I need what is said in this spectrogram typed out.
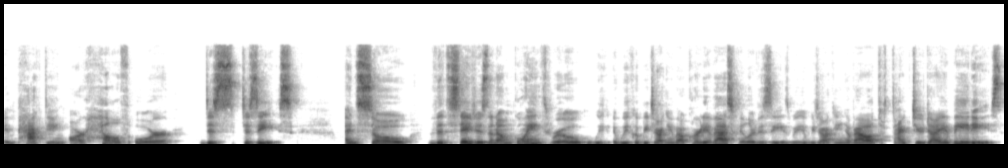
impacting our health or dis- disease. And so the stages that I'm going through, we, we could be talking about cardiovascular disease, we could be talking about type 2 diabetes,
